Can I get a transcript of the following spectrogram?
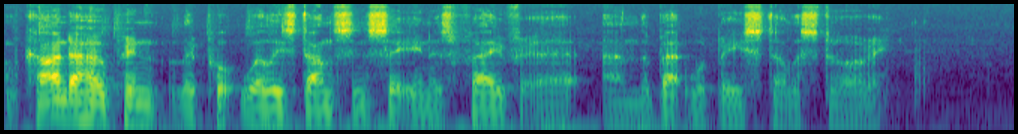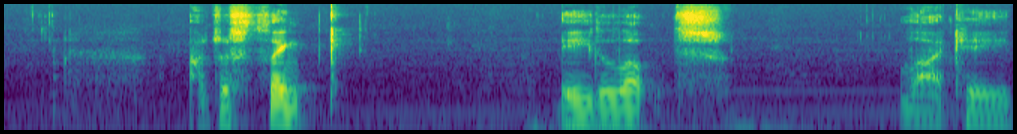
I'm kind of hoping they put Willie's Dancing City in as favourite, and the bet would be Stellar Story. I just think he looked like he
